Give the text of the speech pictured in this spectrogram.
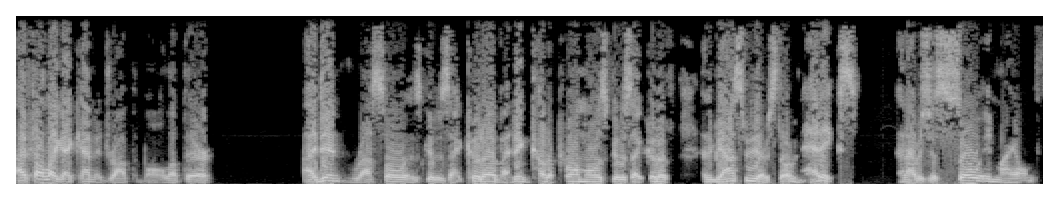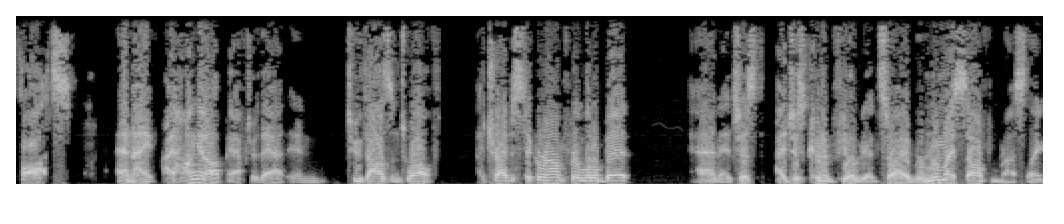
I felt like I kind of dropped the ball up there. I didn't wrestle as good as I could have. I didn't cut a promo as good as I could have. And to be honest with you, I was still having headaches and I was just so in my own thoughts. And I, I hung it up after that in 2012. I tried to stick around for a little bit and it just, I just couldn't feel good. So I removed myself from wrestling.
